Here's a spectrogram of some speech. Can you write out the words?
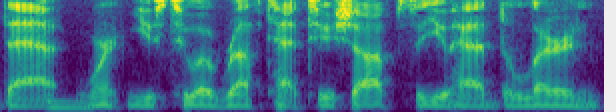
that weren't used to a rough tattoo shop, so you had to learn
